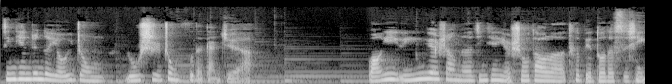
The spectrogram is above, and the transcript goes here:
今天真的有一种如释重负的感觉啊！网易云音乐上呢，今天也收到了特别多的私信，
